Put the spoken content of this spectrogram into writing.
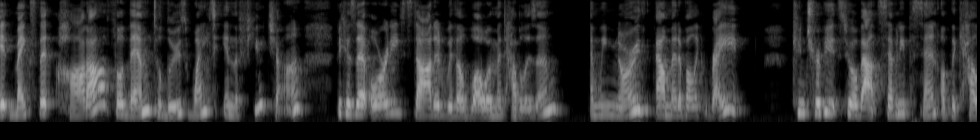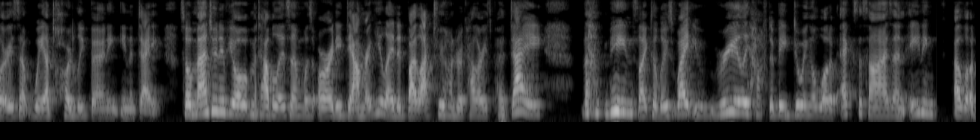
It makes it harder for them to lose weight in the future because they're already started with a lower metabolism. And we know our metabolic rate contributes to about 70% of the calories that we are totally burning in a day. So imagine if your metabolism was already downregulated by like 200 calories per day. That means, like, to lose weight, you really have to be doing a lot of exercise and eating a lot,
